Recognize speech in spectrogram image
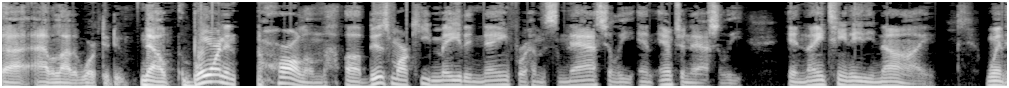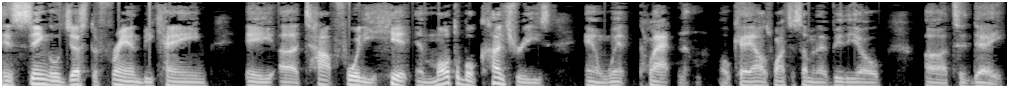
uh, I have a lot of work to do. Now, born in Harlem, uh, Biz Markie made a name for himself nationally and internationally in 1989 when his single Just a Friend became a uh, top 40 hit in multiple countries and went platinum. Okay, I was watching some of that video uh, today.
